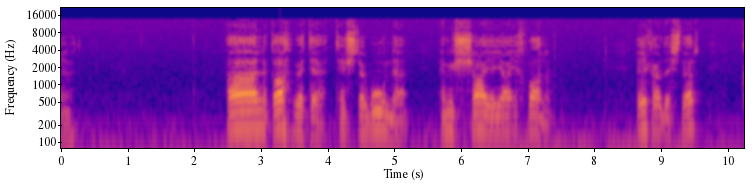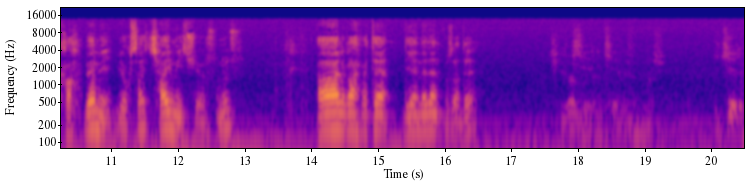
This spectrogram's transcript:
Evet. Al kahvete teştebune emişşaye ya ihvanu. Ey kardeşler kahve mi yoksa çay mı içiyorsunuz? Al kahvete diye neden uzadı? Şey var İki, burada. iki elif var. İki elif.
